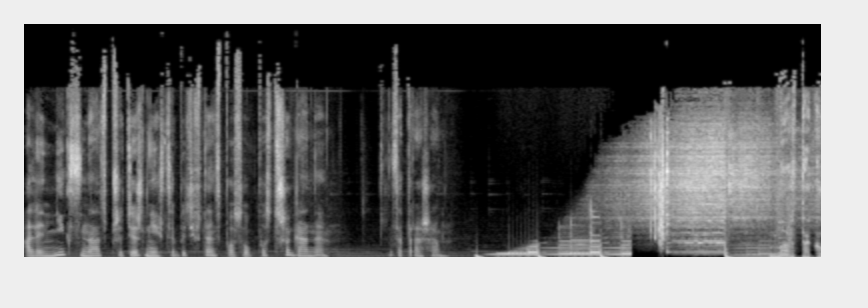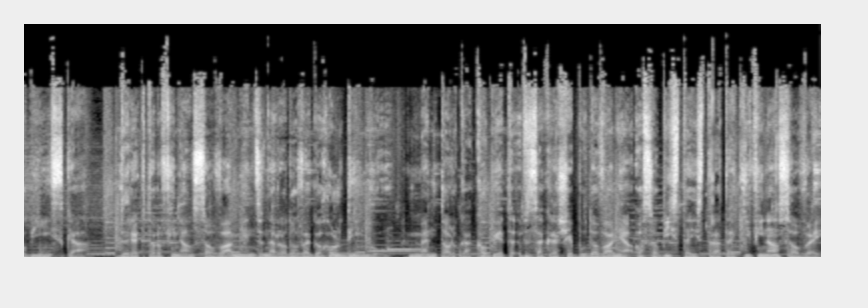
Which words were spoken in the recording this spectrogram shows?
Ale nikt z nas przecież nie chce być w ten sposób postrzegany. Zapraszam. Marta Kobińska, dyrektor finansowa Międzynarodowego Holdingu, mentorka kobiet w zakresie budowania osobistej strategii finansowej.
